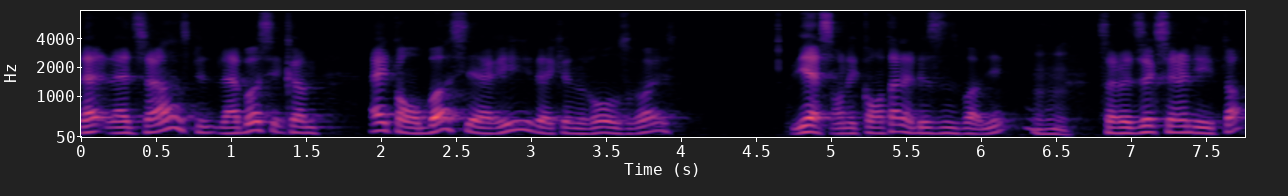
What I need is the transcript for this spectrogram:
La, la différence, puis là-bas, c'est comme Hey, ton boss, il arrive avec une Rolls Royce. Yes, on est content, la business va bien. Mhm. Ça veut dire que c'est un des tops.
